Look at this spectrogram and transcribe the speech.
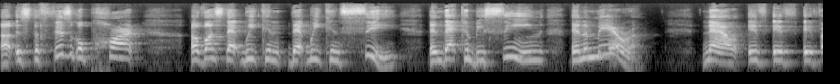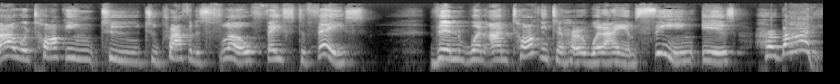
Uh, it's the physical part of us that we can that we can see, and that can be seen in a mirror. Now, if if if I were talking to to Prophetess Flo face to face, then when I'm talking to her, what I am seeing is her body.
